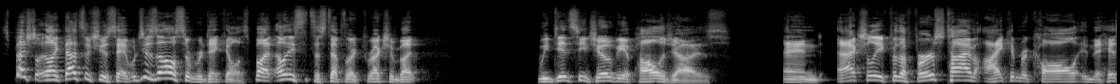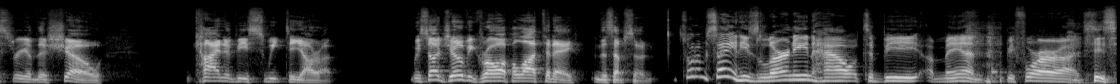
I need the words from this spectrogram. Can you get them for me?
special like that's what she was saying, which is also ridiculous. But at least it's a step in the right direction. But we did see Jovi apologize, and actually for the first time I can recall in the history of this show, kind of be sweet to Yara. We saw Jovi grow up a lot today in this episode. That's what I'm saying. He's learning how to be a man before our eyes. He's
